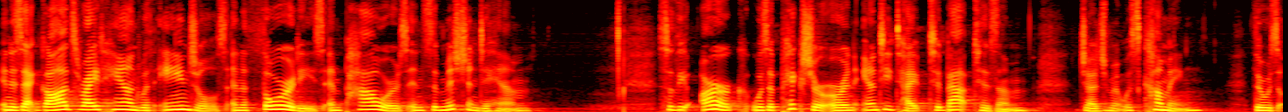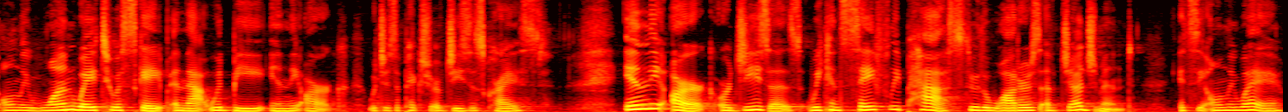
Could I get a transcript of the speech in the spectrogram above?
and is at God's right hand with angels and authorities and powers in submission to him. So the ark was a picture or an antitype to baptism. Judgment was coming. There was only one way to escape, and that would be in the ark, which is a picture of Jesus Christ. In the ark, or Jesus, we can safely pass through the waters of judgment. It's the only way.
